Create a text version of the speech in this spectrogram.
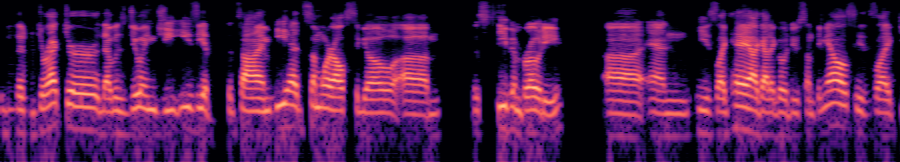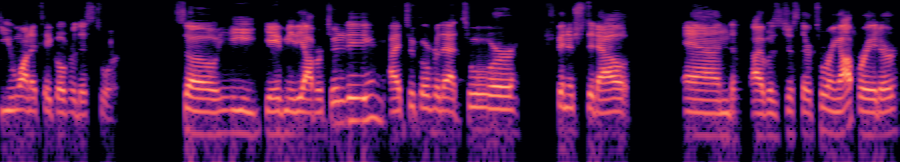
the director that was doing G-Eazy at the time, he had somewhere else to go. Um, was Stephen Brody, uh, and he's like, "Hey, I got to go do something else." He's like, "Do you want to take over this tour?" So he gave me the opportunity. I took over that tour, finished it out, and I was just their touring operator.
